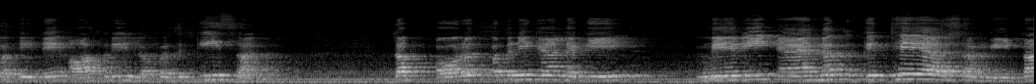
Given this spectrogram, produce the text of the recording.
ਪਤੀ ਦੇ ਆਖਰੀ ਲਫ਼ਜ਼ ਕੀ ਸਨ? ਤਬ ਔਰਤ ਪਤਨੀ ਕਹਿਣ ਲੱਗੀ, ਮੇਰੀ ਐਨਕ ਕਿੱਥੇ ਹੈ ਸੰਗੀਤਾ?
